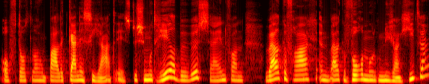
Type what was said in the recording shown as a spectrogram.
Of dat er nog een bepaalde kennishiaat is. Dus je moet heel bewust zijn van welke vraag en welke vorm moet ik nu gaan gieten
